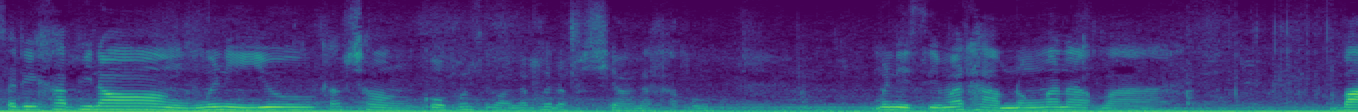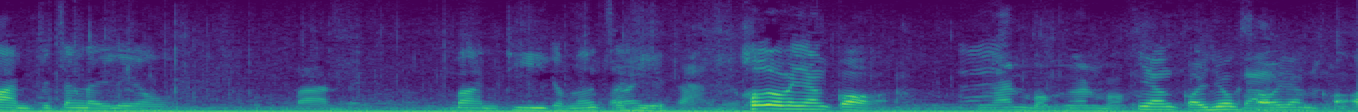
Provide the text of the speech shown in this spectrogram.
สวัสดีครับพี่น้องมื่อนี้อยู่กับช่องโกพุ่นสกอร์และเพื่อนออฟฟิเชียลนะครับผมมื่อนี้สิมาถามน้องมานะว่าบ้านเป็นจังไดแล้วบ้านเลยบ้านที่กำลังจะเฮ็ดบ้านที่สร้างแล้วเขาเอิ้นว่าหยังเกาะเพื่อนบอกเพื่อนบอกยังเกาะยกเสายังเกาะ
